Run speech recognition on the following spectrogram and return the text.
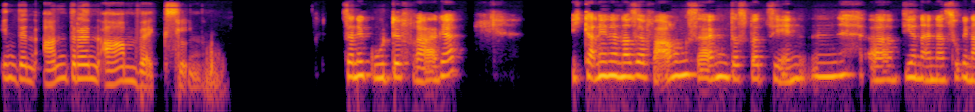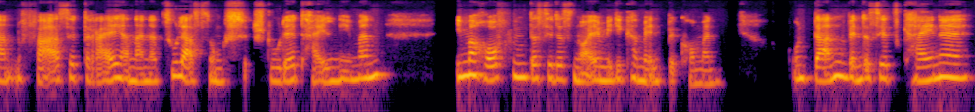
in den anderen Arm wechseln? Das ist eine gute Frage. Ich kann Ihnen aus Erfahrung sagen, dass Patienten, äh, die an einer sogenannten Phase 3, an einer Zulassungsstudie teilnehmen, immer hoffen, dass sie das neue Medikament bekommen. Und dann, wenn das jetzt keine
